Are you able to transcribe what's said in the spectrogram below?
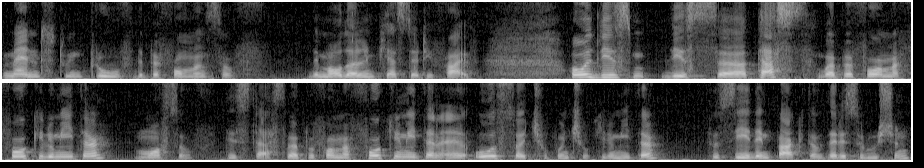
meant to improve the performance of the model in PS35. All these, these uh, tests were performed at 4 kilometer. Most of these tests were performed at 4 kilometer and also at 2.2 kilometer to see the impact of the resolution.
